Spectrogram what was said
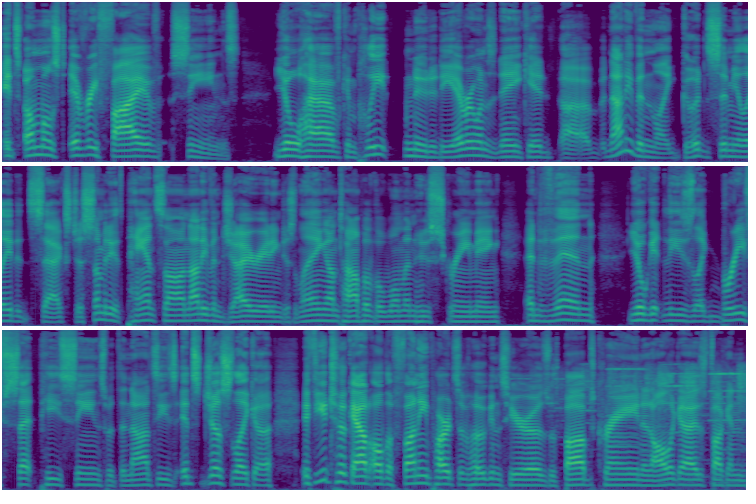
it's almost every five scenes You'll have complete nudity. Everyone's naked. Uh, not even like good simulated sex. Just somebody with pants on, not even gyrating, just laying on top of a woman who's screaming. And then you'll get these like brief set piece scenes with the Nazis. It's just like a if you took out all the funny parts of Hogan's Heroes with Bob's Crane and all the guys fucking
